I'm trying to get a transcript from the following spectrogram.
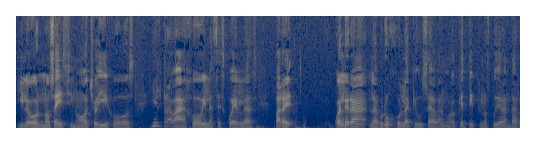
y luego no seis, sino ocho hijos y el trabajo y las escuelas para cuál era la brújula que usaban o qué tip nos pudieran dar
